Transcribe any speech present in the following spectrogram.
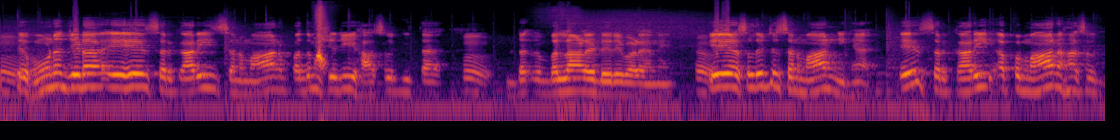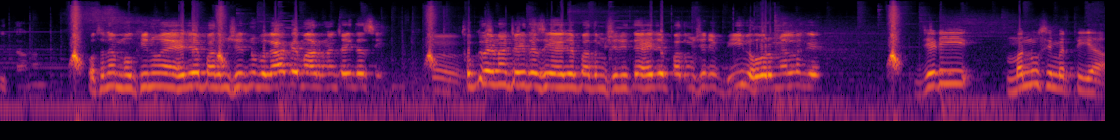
ਤੇ ਹੁਣ ਜਿਹੜਾ ਇਹ ਸਰਕਾਰੀ ਸਨਮਾਨ ਪਦਮ ਸ਼੍ਰੀ ਹਾਸਲ ਕੀਤਾ ਹੈ ਬੱਲਾਂ ਵਾਲੇ ਡੇਰੇ ਵਾਲਿਆਂ ਨੇ। ਇਹ ਅਸਲ ਵਿੱਚ ਸਨਮਾਨ ਨਹੀਂ ਹੈ। ਇਹ ਸਰਕਾਰੀ ਅਪਮਾਨ ਹਾਸਲ ਕੀਤਾ ਉਹਨਾਂ ਨੇ। ਉਸਨੇ ਮੁਖੀ ਨੂੰ ਇਹੋ ਜਿਹੇ ਪਦਮ ਸ਼੍ਰੀ ਨੂੰ ਵਗਾ ਕੇ ਮਾਰਨਾ ਚਾਹੀਦਾ ਸੀ। ਥੁੱਕ ਦੇਣਾ ਚਾਹੀਦਾ ਸੀ ਇਹੋ ਜਿਹੇ ਪਦਮ ਸ਼੍ਰੀ ਤੇ ਇਹੋ ਜਿਹੇ ਪਦਮ ਸ਼੍ਰੀ 20 ਹੋਰ ਮਿਲਣਗੇ। ਜਿਹੜੀ ਮਨੂ ਸਿਮਰਤੀ ਆ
